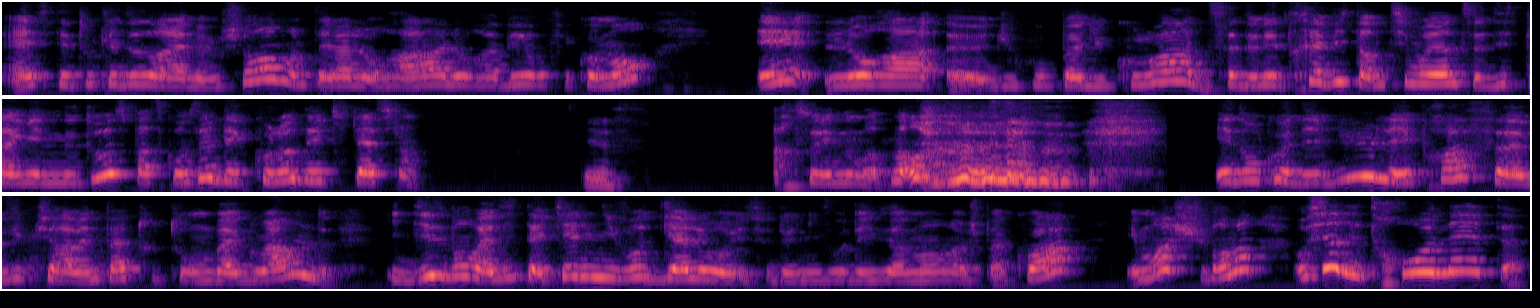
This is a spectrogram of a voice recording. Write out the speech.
Elles étaient toutes les deux dans la même chambre. On était là, Laura, Laura B, on fait comment? Et Laura, euh, du coup, pas du couloir, ça donnait très vite un petit moyen de se distinguer de nous tous, parce qu'on faisait des colos d'équitation. Yes. Harcelez-nous maintenant. Et donc au début, les profs, euh, vu que tu ramènes pas tout ton background, ils disent bon vas-y t'as quel niveau de galop? Et C'est de niveau d'examen, je sais pas quoi. Et moi je suis vraiment aussi on est trop honnête.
